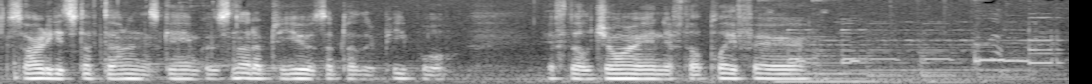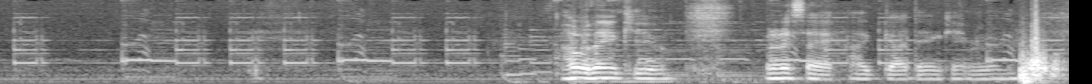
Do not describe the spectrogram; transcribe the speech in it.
It's hard to get stuff done in this game because it's not up to you, it's up to other people. If they'll join, if they'll play fair. Oh, thank you. What did I say? I goddamn can't remember.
